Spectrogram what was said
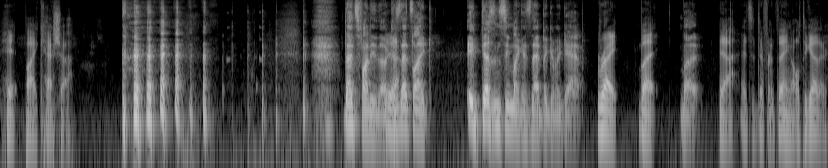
hit by Kesha. That's funny though, because Yeah. that's like, it doesn't seem like it's that big of a gap, Right, but but yeah, it's a different thing altogether.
